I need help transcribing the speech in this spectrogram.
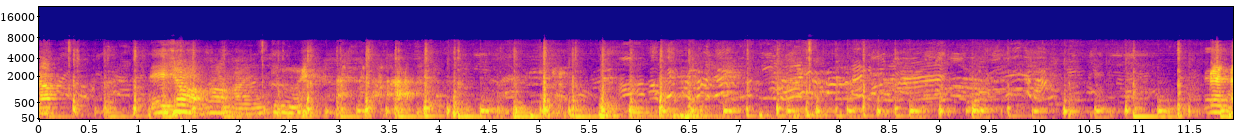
ครับเดชอบก็ขอจริงๆ เลยแ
